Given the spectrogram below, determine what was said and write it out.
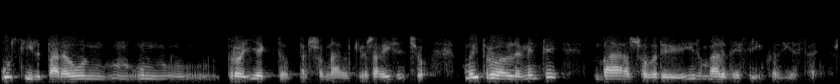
útil para un, proyecto personal que os habéis hecho, muy probablemente va a sobrevivir más de 5 o 10 años.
